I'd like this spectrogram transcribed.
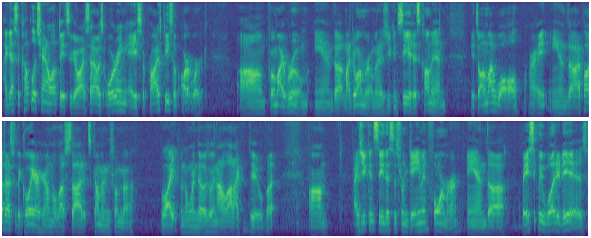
I guess a couple of channel updates ago, I said I was ordering a surprise piece of artwork um, for my room, and uh, my dorm room, and as you can see it has come in. It's on my wall, alright, and uh, I apologize for the glare here on the left side. It's coming from the light from the window. There's really not a lot I can do, but um, as you can see, this is from Game Informer, and uh, basically what it is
